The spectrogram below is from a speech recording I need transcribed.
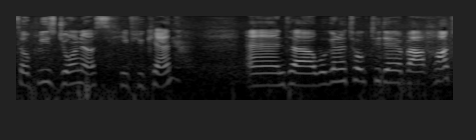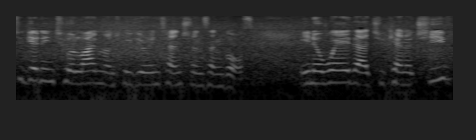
So please join us if you can. And uh, we're going to talk today about how to get into alignment with your intentions and goals in a way that you can achieve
